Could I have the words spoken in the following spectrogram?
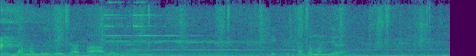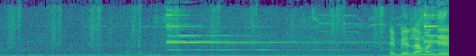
बिर्ला मंदिर आता आहे हे कृष्णाचं मंदिर आहे. हे बिर्ला मंदिर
